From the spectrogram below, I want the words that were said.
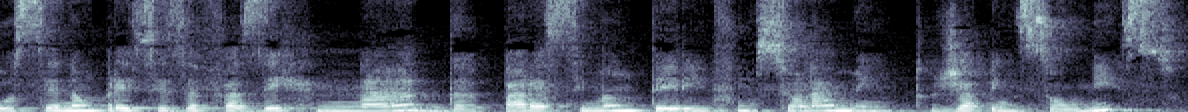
Você não precisa fazer nada para se manter em funcionamento. Já pensou nisso?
